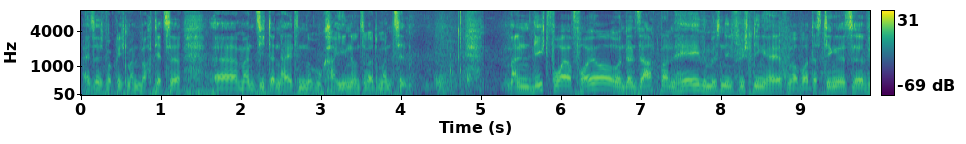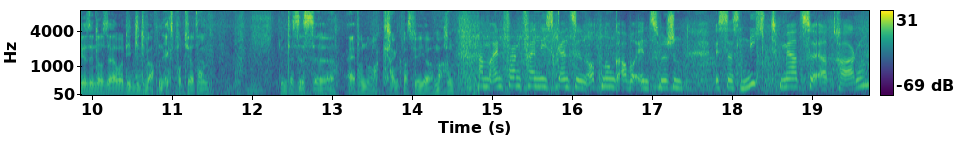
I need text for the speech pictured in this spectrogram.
Also wirklich, man macht jetzt, äh, man sieht dann halt in der Ukraine und so weiter, man man legt vorher Feuer und dann sagt man, hey, wir müssen den Flüchtlingen helfen. Aber das Ding ist, äh, wir sind doch selber die, die die Waffen exportiert haben. Und das ist äh, einfach nur noch krank, was wir hier machen. Am Anfang fand ich es ganz in Ordnung, aber inzwischen ist das nicht mehr zu ertragen.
